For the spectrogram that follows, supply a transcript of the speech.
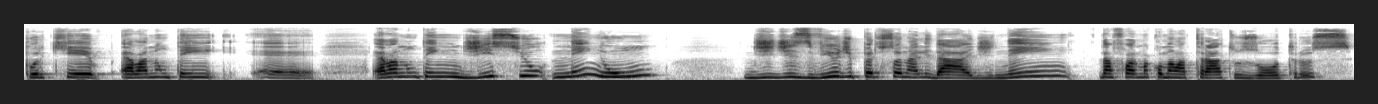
Porque ela não tem. É, ela não tem indício nenhum de desvio de personalidade, nem da forma como ela trata os outros,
